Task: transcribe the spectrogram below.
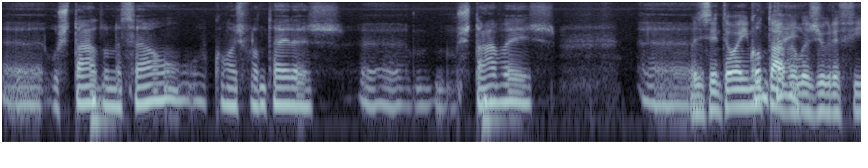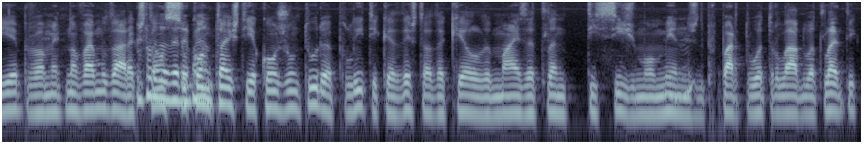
uh, o Estado-nação, com as fronteiras uh, estáveis, Uh, Mas isso então é imutável, contém. a geografia provavelmente não vai mudar. A questão se o contexto e a conjuntura política deste ou daquele mais atlanticismo ou menos uhum. de por parte do outro lado do Atlântico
